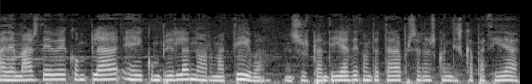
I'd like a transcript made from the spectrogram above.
Además, debe eh, cumplir la normativa en sus plantillas de contratar a personas con discapacidad.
